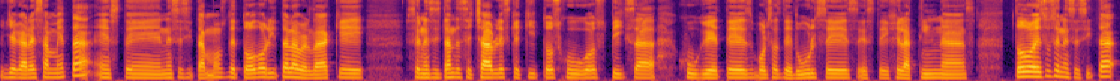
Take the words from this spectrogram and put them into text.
llegar a esa meta, este, necesitamos de todo ahorita, la verdad que se necesitan desechables, quequitos, jugos, pizza, juguetes, bolsas de dulces, este, gelatinas, todo eso se necesita,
